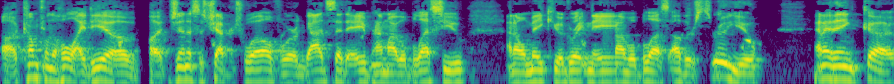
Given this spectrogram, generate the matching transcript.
uh, come from the whole idea of uh, Genesis chapter 12, where God said to Abraham, I will bless you and I will make you a great nation. I will bless others through you. And I think, uh,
